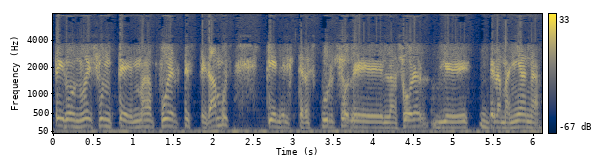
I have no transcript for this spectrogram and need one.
Pero no es un tema fuerte, esperamos que en el transcurso de las horas de, de la mañana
